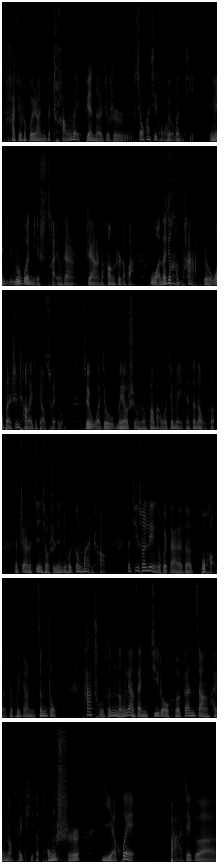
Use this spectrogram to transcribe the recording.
它就是会让你的肠胃变得就是消化系统会有问题。因为如果你是采用这样这样的方式的话，我呢就很怕，就是我本身肠胃就比较脆弱，所以我就没有使用这种方法，我就每天三到五克，那这样的见效时间就会更漫长。那肌酸另一个会带来的不好的，就会让你增重，它储存能量在你肌肉和肝脏还有脑垂体的同时，也会把这个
